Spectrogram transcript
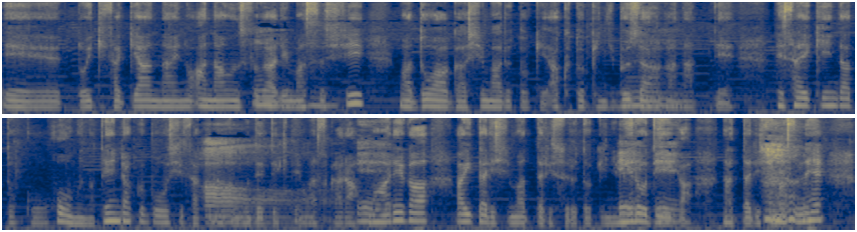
えーっと、行き先案内のアナウンスがありますし、まあ、ドアが閉まるとき、開くときにブザーが鳴って、で、最近だと、こう、ホームの転落防止策なども出てきてますから、あーええ。まあ、あれが開いたり閉まったりするときにええ。メロディーが鳴ったりしますね。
